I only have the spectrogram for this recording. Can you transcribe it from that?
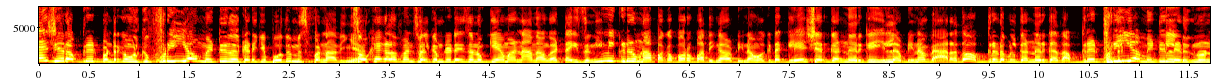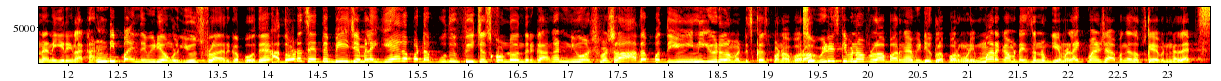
கிளேசியர் அப்கிரேட் பண்றதுக்கு உங்களுக்கு ஃப்ரீயா மெட்டீரியல் கிடைக்க போது மிஸ் பண்ணாதீங்க. So hey hello friends welcome to Tyson gamer நான் அவங்க டைசன் இன்னைக்கு நான் பார்க்க போகிற பாத்தீங்க அப்படின்னா உங்ககிட்ட கிளேஷியர் கன் இருக்கு. இல்ல அப்படின்னா வேற ஏதோ அப்கிரேடபிள் கன் இருக்கு. அது அப்கிரேட் ஃப்ரீயா மெட்டீரியல் எடுக்கணும்னு நினைக்கிறீங்களா? கண்டிப்பா இந்த வீடியோ உங்களுக்கு யூஸ்ஃபுல்லா இருக்க போது அதோட சேர்த்து பிஜிஎம்ல ஏகப்பட்ட புது ஃபீச்சர்ஸ் கொண்டு வந்திருக்காங்க. நியூ இயர் ஸ்பெஷலா அதை பத்தியும் இன்னைக்கு வீடியோ நம்ம டிஸ்கஸ் பண்ண போறோம். வீடியோ ஸ்கிப் பண்ணா ஃபுல்லா பாருங்க. வீடியோக்குள்ள போற முடியும் மறக்காம டைசன் கேம் லைக் பண்ணி ஷேர் பண்ணுங்க சப்ஸ்கிரைப் பண்ணுங்க. லெட்ஸ்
